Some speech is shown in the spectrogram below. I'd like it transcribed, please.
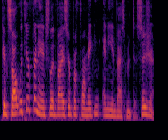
Consult with your financial advisor before making any investment decision.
